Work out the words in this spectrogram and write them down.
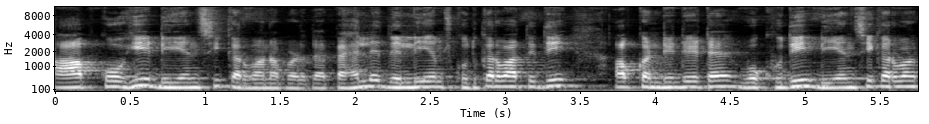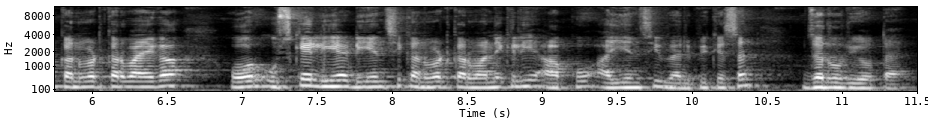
आपको ही डीएनसी करवाना पड़ता है। पहले दिल्ली एम्स खुद करवाती थी, अब कैंडिडेट है, वो खुद ही डीएनसी करवा कन्वर्ट करवाएगा और उसके लिए डीएनसी कन्वर्ट करवाने के लिए आपको आईएनसी वेरिफिकेशन ज़रूरी होता है।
